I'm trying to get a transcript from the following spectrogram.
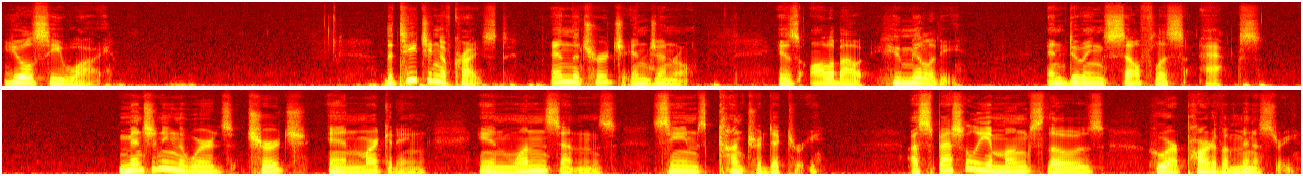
you'll see why. The teaching of Christ and the church in general is all about humility and doing selfless acts. Mentioning the words church and marketing in one sentence seems contradictory, especially amongst those who are part of a ministry.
